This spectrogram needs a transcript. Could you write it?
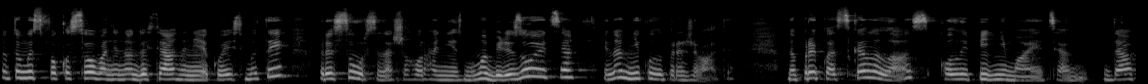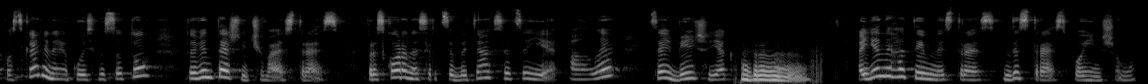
тобто ми сфокусовані на досягненні якоїсь мети, ресурси нашого організму мобілізуються і нам ніколи переживати. Наприклад, скелелаз, коли піднімається да, по скелі на якусь висоту, то він теж відчуває стрес. Прискорене серцебиття, все це є, але це більше як. А є негативний стрес, дистрес по-іншому,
